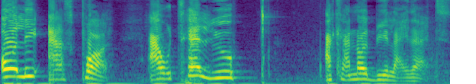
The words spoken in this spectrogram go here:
only as Paul, I will tell you, I cannot be like that.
